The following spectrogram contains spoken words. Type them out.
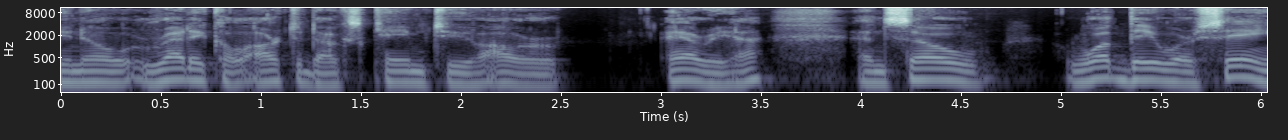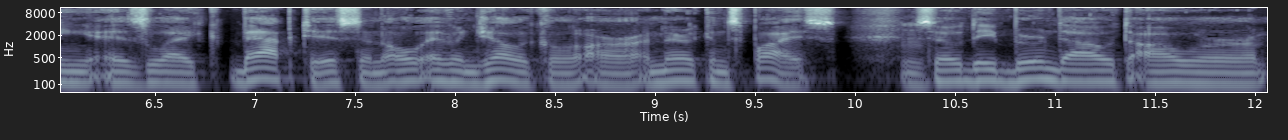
you know, radical Orthodox came to our area, and so what they were saying is like Baptists and all evangelical are American spies. Hmm. So they burned out our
